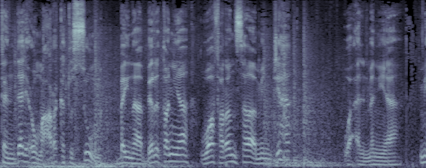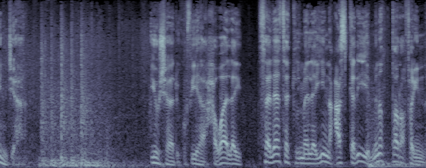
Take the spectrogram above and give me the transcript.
تندلع معركة السوم بين بريطانيا وفرنسا من جهة وألمانيا من جهة. يشارك فيها حوالي ثلاثة ملايين عسكري من الطرفين.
